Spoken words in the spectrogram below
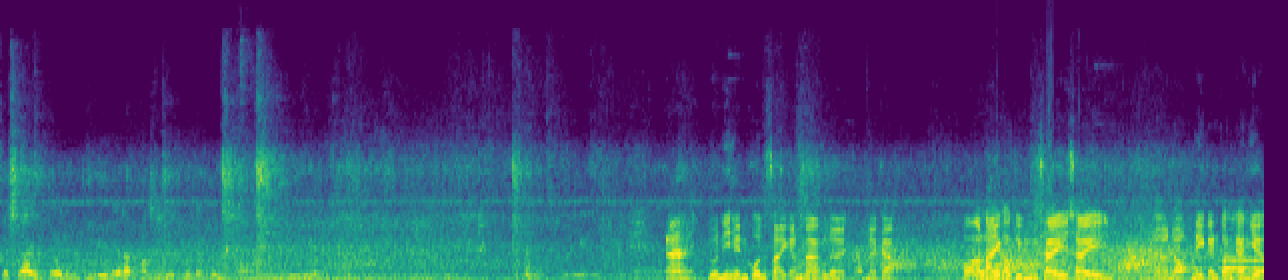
แล้วก็อีกตัวหนึ่งที่ได้รับความนิยมก็จะเป็นของ BF อ่าตัวนี้เห็นคนใส่กันมากเลยนะครับ เพราะอะไรเขาถึงใช้ใช้เอ่อดอกนี้กันค่อนข้างเยอะ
